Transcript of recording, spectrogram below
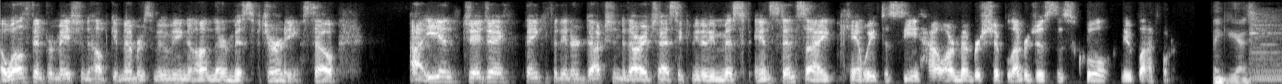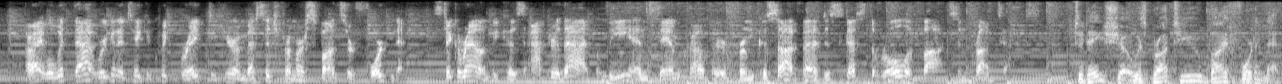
a wealth of information to help get members moving on their MISP journey. So uh, Ian, JJ, thank you for the introduction to the RHISAC Community MISP instance. I can't wait to see how our membership leverages this cool new platform. Thank you, guys. All right, well, with that, we're going to take a quick break to hear a message from our sponsor, Fortinet. Stick around because after that, Lee and Sam Crowther from Kasada discuss the role of bots in fraud attacks. Today's show is brought to you by Fortinet.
